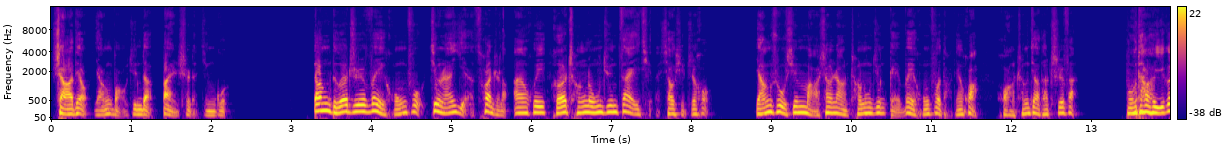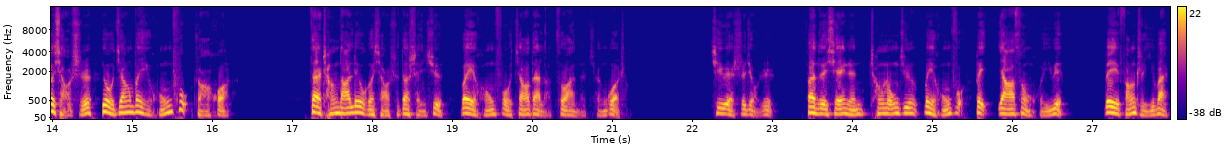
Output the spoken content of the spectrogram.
杀掉杨宝军的办事的经过。当得知魏洪富竟然也窜至了安徽和成龙军在一起的消息之后，杨树勋马上让成龙军给魏洪富打电话，谎称叫他吃饭。不到一个小时，又将魏洪富抓获了。在长达六个小时的审讯，魏洪富交代了作案的全过程。七月十九日，犯罪嫌疑人成龙军、魏洪富被押送回运。为防止意外，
